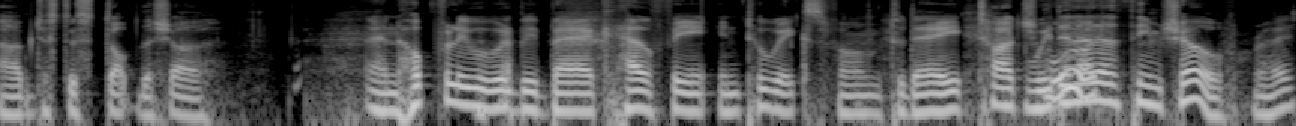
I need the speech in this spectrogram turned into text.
um, just to stop the show. And hopefully we will be back healthy in two weeks from today Touch with wood. another themed show, right?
